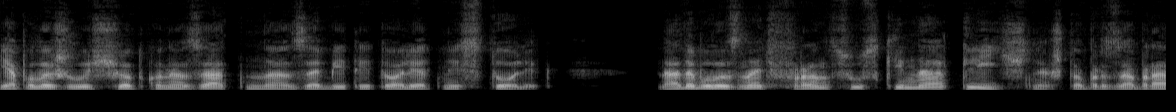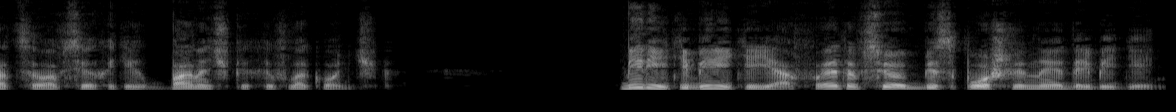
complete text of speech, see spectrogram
Я положила щетку назад на забитый туалетный столик. Надо было знать французский на отлично, чтобы разобраться во всех этих баночках и флакончиках. Берите, берите, Яфа, это все беспошлинная дребедень.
